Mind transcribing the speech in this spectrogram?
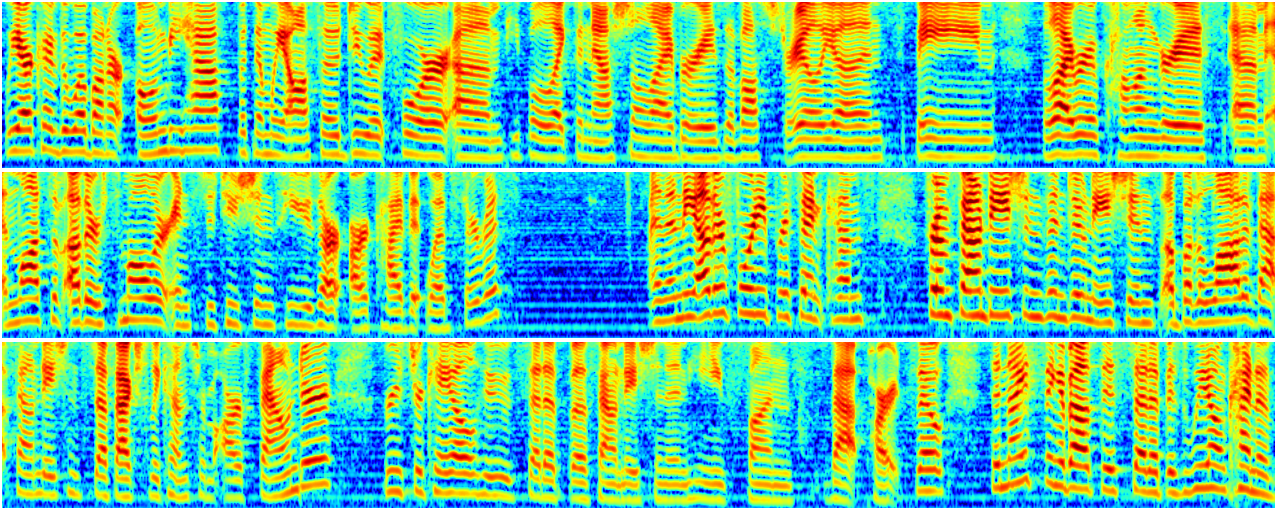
We archive the web on our own behalf, but then we also do it for um, people like the National Libraries of Australia and Spain, the Library of Congress, um, and lots of other smaller institutions who use our Archive It web service. And then the other 40% comes from foundations and donations, uh, but a lot of that foundation stuff actually comes from our founder, Brewster Kahle, who set up a foundation and he funds that part. So the nice thing about this setup is we don't kind of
